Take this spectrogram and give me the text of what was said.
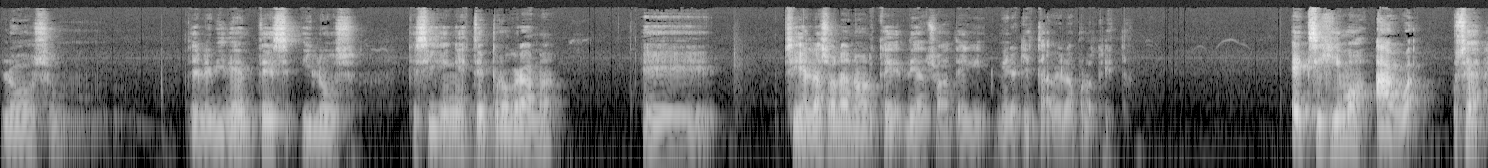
los televidentes y los que siguen este programa. si es la zona norte de Anzuategui, mira aquí está, ve la protesta. Exigimos agua. O sea,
